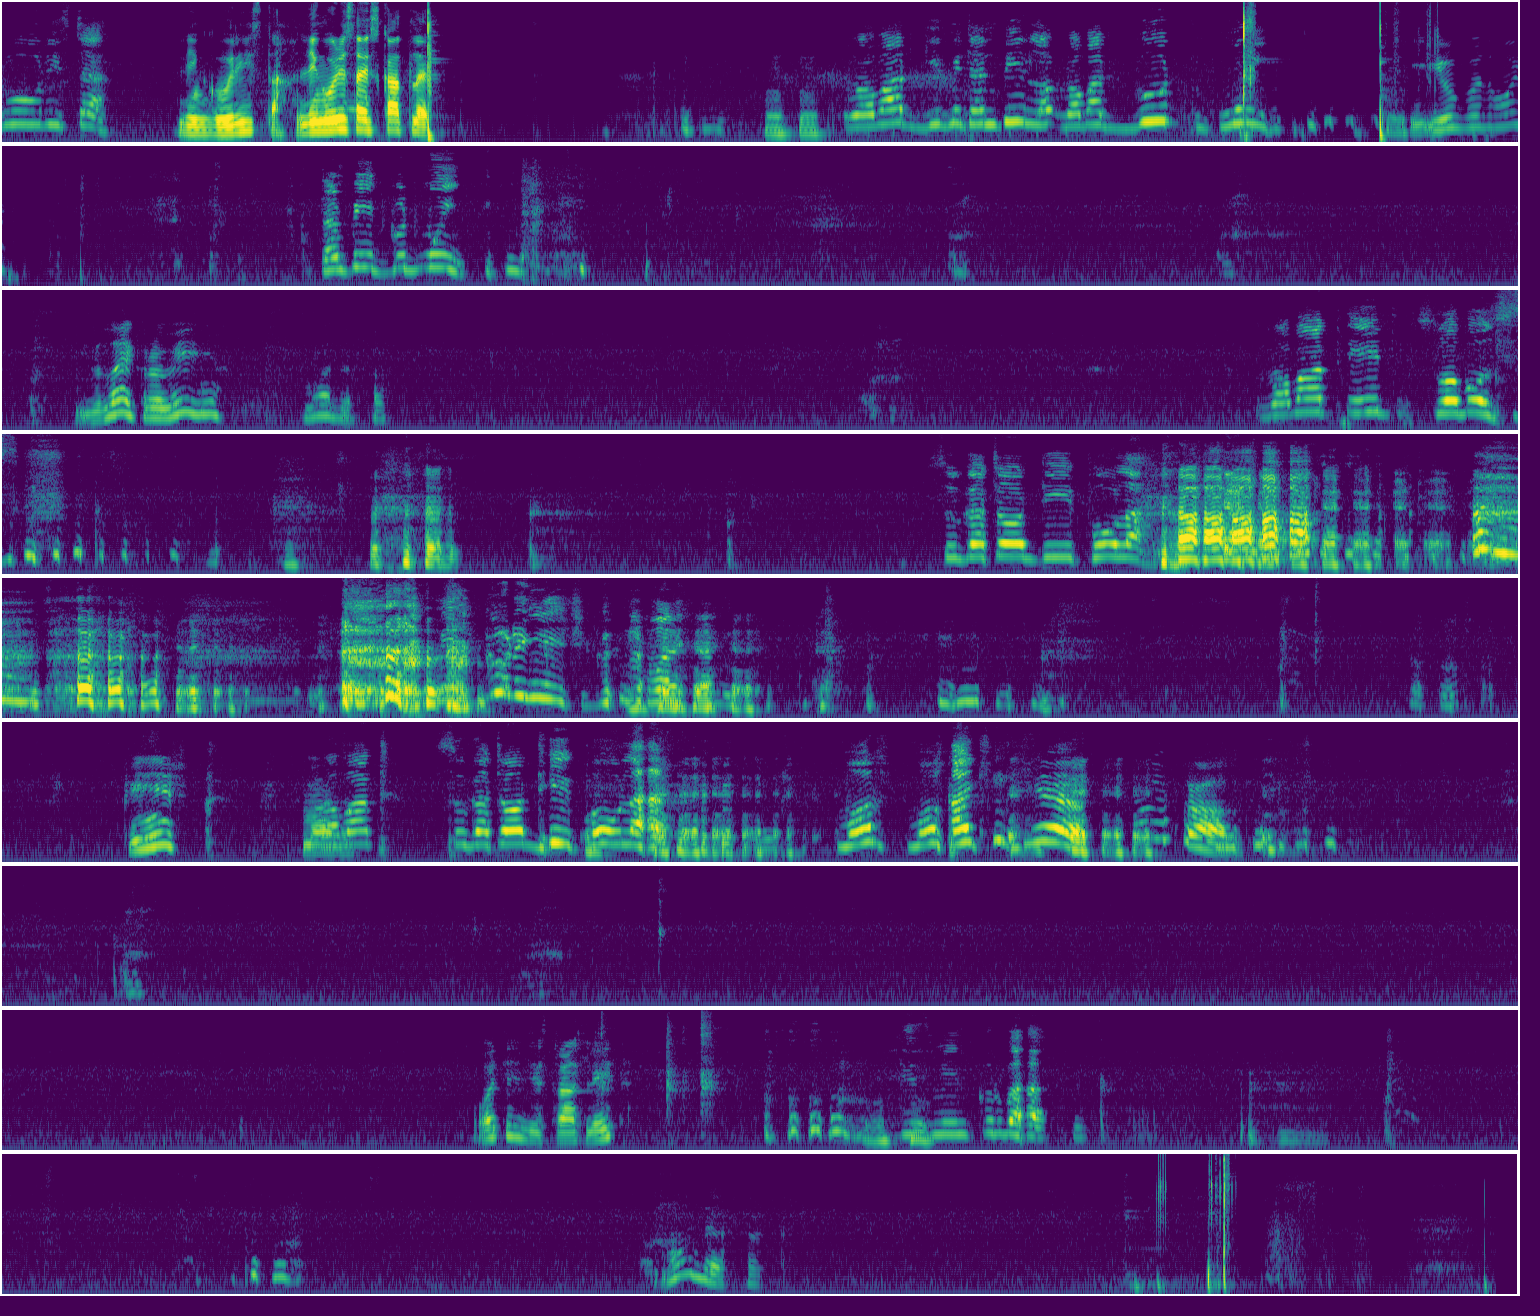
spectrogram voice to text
Lingurista. Lingurista. Lingurista is cutlet. Robert, give me 10p. Lo- Robert, good mui. You good boy? 10p, good mui. You like Romania? Motherfucker. Robert ate slobos. Sugato di Pola. good English. Good one. Finish? Robert Sugato di Pola. More, more Yeah, no problem. What is this? Translate? this mean kurba. Motherfucker.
